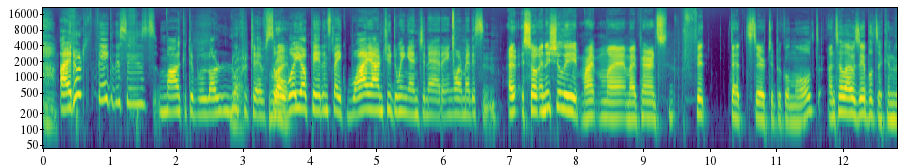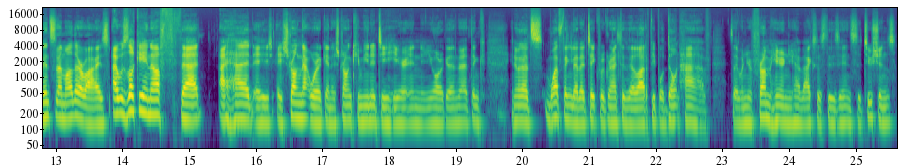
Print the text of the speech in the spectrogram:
Mm. I don't think this is marketable or lucrative. So, Right. were your parents like, why aren't you doing engineering or medicine? I, so initially, my, my my parents fit that stereotypical mold until I was able to convince them otherwise. I was lucky enough that I had a, a strong network and a strong community here in New York, and I think you know that's one thing that I take for granted that a lot of people don't have. It's that when you're from here and you have access to these institutions,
